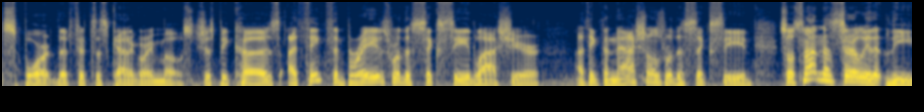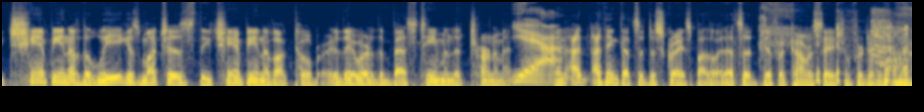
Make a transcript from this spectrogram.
sport that fits this category most, just because I think the Braves were the sixth seed last year. I think the Nationals were the sixth seed. So it's not necessarily that the champion of the league as much as the champion of October. They were the best team in the tournament. Yeah. And I, I think that's a disgrace, by the way. That's a different conversation for a different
